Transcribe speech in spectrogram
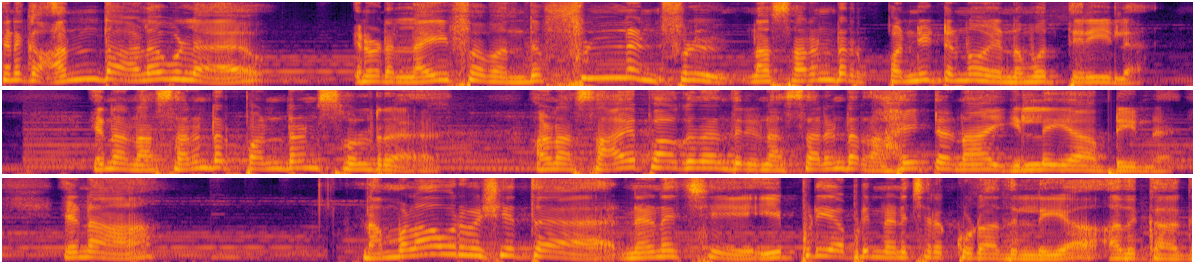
எனக்கு அந்த அளவில் என்னோடய லைஃப்பை வந்து ஃபுல் அண்ட் ஃபுல் நான் சரண்டர் பண்ணிட்டேனோ என்னமோ தெரியல. ஏன்னா நான் சரண்டர் பண்ணுறேன்னு சொல்கிறேன் ஆனால் சாயப்பாவுக்கு தான் தெரியும் நான் சரண்டர் ஆகிட்டேனா இல்லையா அப்படின்னு. ஏன்னா நம்மளா ஒரு விஷயத்த நினச்சி இப்படி அப்படின்னு நினச்சிடக்கூடாது இல்லையா? அதுக்காக.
